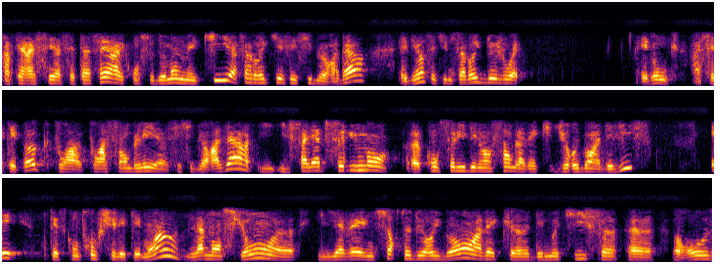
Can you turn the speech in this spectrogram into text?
s'intéresser à cette affaire et qu'on se demande mais qui a fabriqué ces cibles radars, eh bien, c'est une fabrique de jouets. Et donc, à cette époque, pour, assembler euh, ces cibles radars, il, fallait absolument euh, consolider l'ensemble avec du ruban adhésif. Et qu'est-ce qu'on trouve chez les témoins? La mention, il y avait une sorte de ruban avec des motifs rose,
